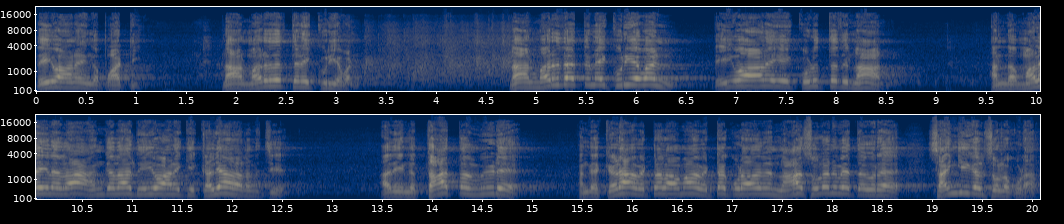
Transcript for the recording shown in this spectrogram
தெய்வான எங்கள் பாட்டி. நான் மருதத்தினைக்குரியவன் நான் மருதத்தினைக்குரியவன் தெய்வானையை கொடுத்தது நான். அந்த மலையில் தான் அங்கே தான் தெய்வானைக்கு கல்யாணம் நடந்துச்சு. அது எங்கள் தாத்தன் வீடு. அங்கே கெடா வெட்டலாமா வெட்டக்கூடாதுன்னு நான் சொல்லணுமே தவிர சங்கிகள் சொல்லக்கூடாது.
